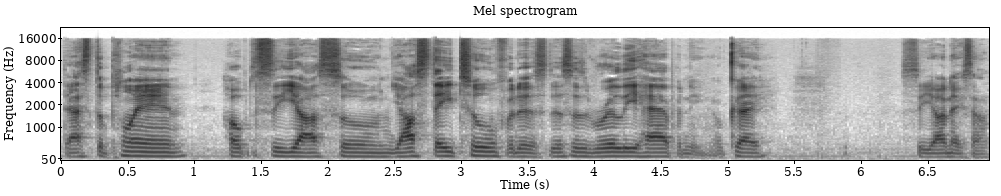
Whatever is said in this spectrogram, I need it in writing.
that's the plan. Hope to see y'all soon. Y'all stay tuned for this. This is really happening, okay? See y'all next time.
